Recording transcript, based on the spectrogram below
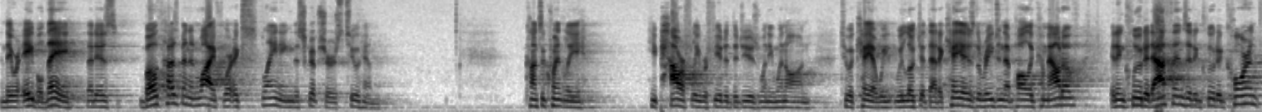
And they were able, they, that is, both husband and wife, were explaining the scriptures to him. Consequently, he powerfully refuted the Jews when he went on to Achaia. We, we looked at that. Achaia is the region that Paul had come out of. It included Athens, it included Corinth,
